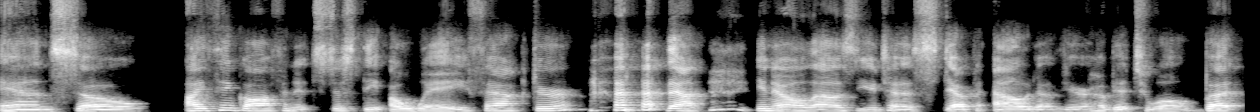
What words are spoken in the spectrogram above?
And so I think often it's just the away factor that you know allows you to step out of your habitual but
